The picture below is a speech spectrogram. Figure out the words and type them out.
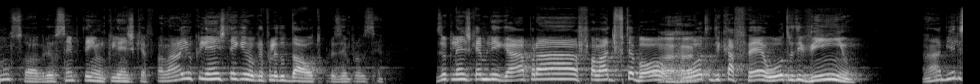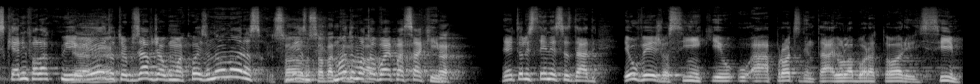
não, sobra. Eu sempre tenho um cliente que quer falar, e o cliente tem que. Eu falei do Dalto, por exemplo, para você. Mas o cliente quer me ligar para falar de futebol, Aham. o outro de café, o outro de vinho. Sabe? E eles querem falar comigo. Aham. E aí, doutor, precisava de alguma coisa? Não, não, era só, Só- mesmo. só Manda o um papo. motoboy passar aqui. Então eles têm necessidade. Eu vejo assim que a prótese dentária, o laboratório em si,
